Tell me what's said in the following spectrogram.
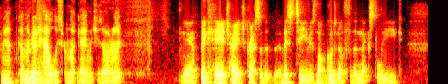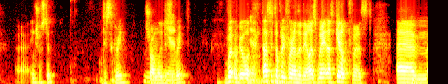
Yeah, can't remember any howlers from that game, which is all right. Yeah, big H H Gresser. That this team is not good enough for the next league. Uh, interesting. Disagree. Strongly Yeah. disagree. But we will, Yeah. that's the topic for another day. Let's wait. Let's get up first. Um,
